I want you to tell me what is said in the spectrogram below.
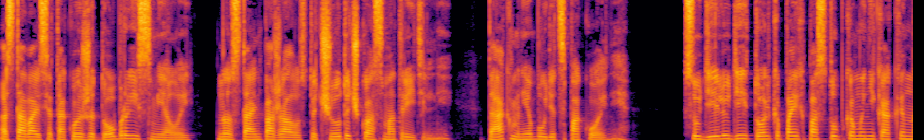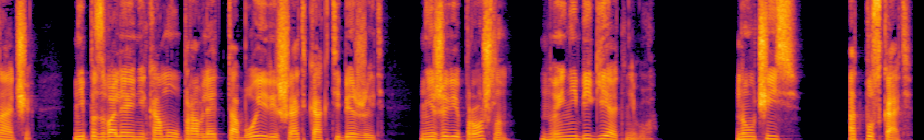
Оставайся такой же доброй и смелой, но стань, пожалуйста, чуточку осмотрительней. Так мне будет спокойнее. Суди людей только по их поступкам и никак иначе не позволяя никому управлять тобой и решать, как тебе жить. Не живи прошлым, но и не беги от него. Научись отпускать.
